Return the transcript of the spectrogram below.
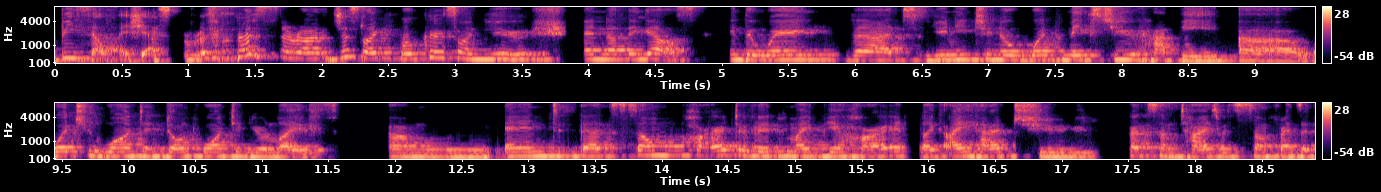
be selfish, yes. just like focus on you and nothing else in the way that you need to know what makes you happy, uh, what you want and don't want in your life, um, and that some part of it might be hard. Like I had to cut some ties with some friends that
